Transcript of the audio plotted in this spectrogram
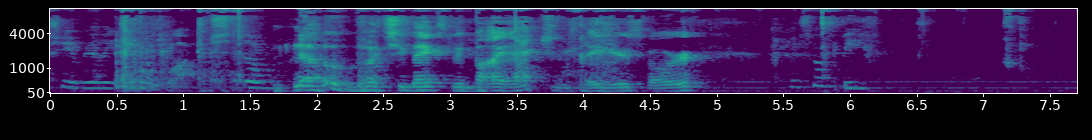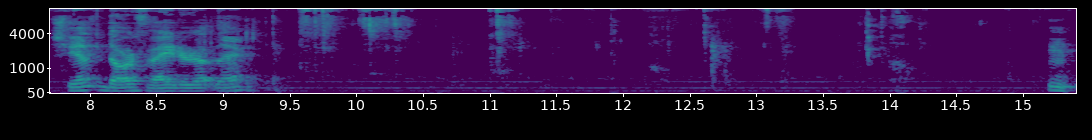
Actually, really do watch. So No, but she makes me buy action figures for her. there's no beef. She has Darth Vader up there. Hmm.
